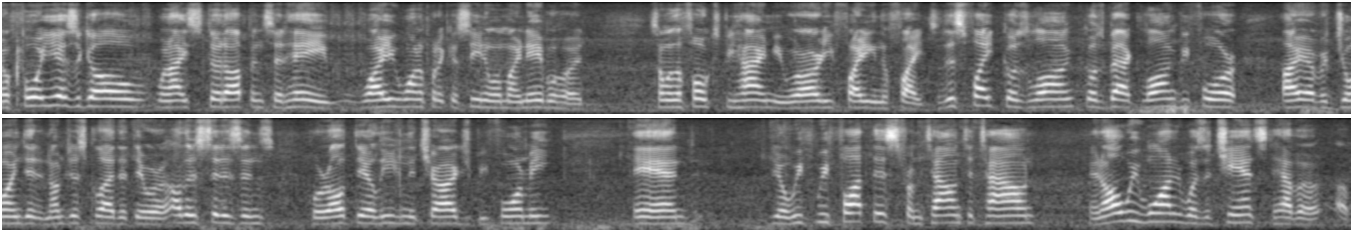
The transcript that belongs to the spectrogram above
know, four years ago when I stood up and said, hey, why do you want to put a casino in my neighborhood? Some of the folks behind me were already fighting the fight. So this fight goes long, goes back long before I ever joined it, and I'm just glad that there were other citizens who are out there leading the charge before me. And you know, we we fought this from town to town, and all we wanted was a chance to have a, a an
